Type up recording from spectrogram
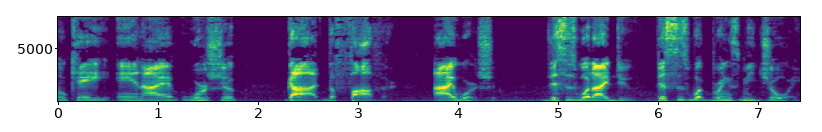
Okay, and I worship God the Father. I worship. This is what I do. This is what brings me joy.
